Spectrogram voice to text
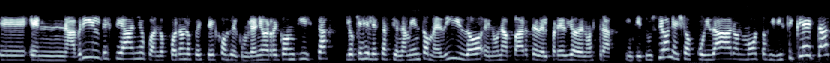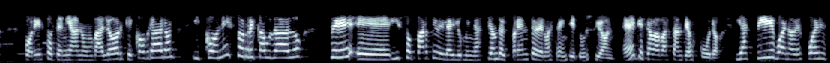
eh, en abril de este año, cuando fueron los festejos del cumpleaños de Reconquista, lo que es el estacionamiento medido en una parte del predio de nuestra institución. Ellos cuidaron motos y bicicletas, por eso tenían un valor que cobraron, y con eso recaudado se eh, hizo parte de la iluminación del frente de nuestra institución, ¿eh? que estaba bastante oscuro. Y así, bueno, después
